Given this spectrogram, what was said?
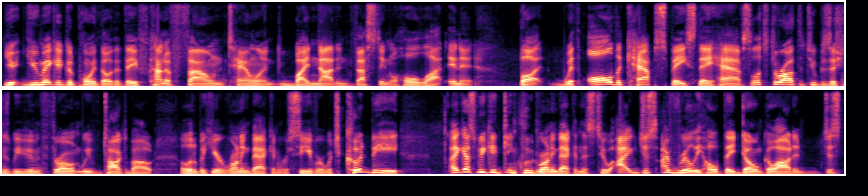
You you make a good point though that they've kind of found talent by not investing a whole lot in it. But with all the cap space they have, so let's throw out the two positions we've even thrown. We've talked about a little bit here, running back and receiver, which could be. I guess we could include running back in this too. I just I really hope they don't go out and just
